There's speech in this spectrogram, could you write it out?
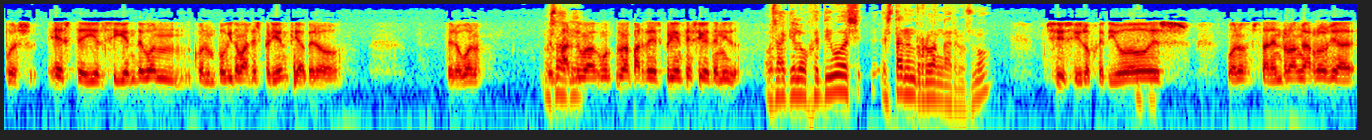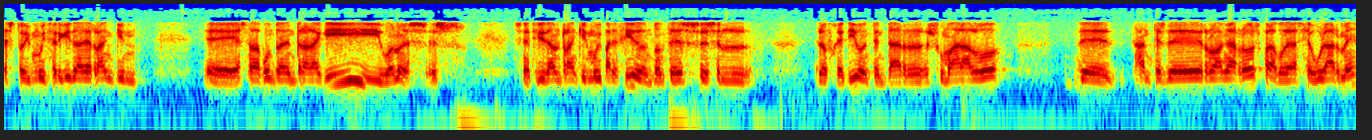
pues este y el siguiente con, con un poquito más de experiencia, pero, pero bueno, una, parte de experiencia sí que he tenido. O sea que el objetivo es estar en Roland Garros, ¿no? Sí, sí, el objetivo es, bueno, estar en Roland Garros, ya estoy muy cerquita de ranking, eh, he estado a punto de entrar aquí y bueno, es, es, se necesita un ranking muy parecido, entonces es el, el objetivo, intentar sumar algo de antes de Roland Garros para poder asegurarme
